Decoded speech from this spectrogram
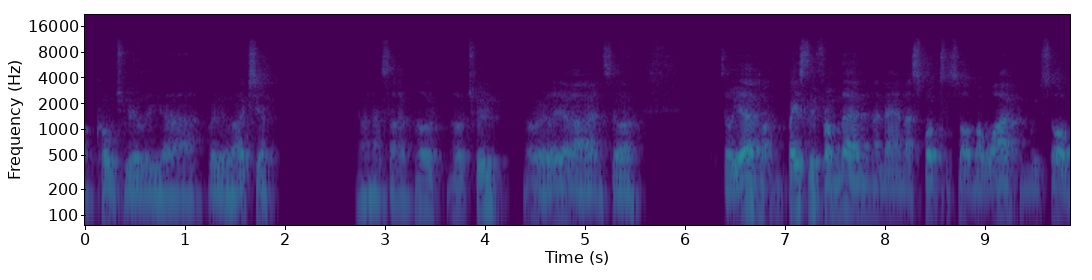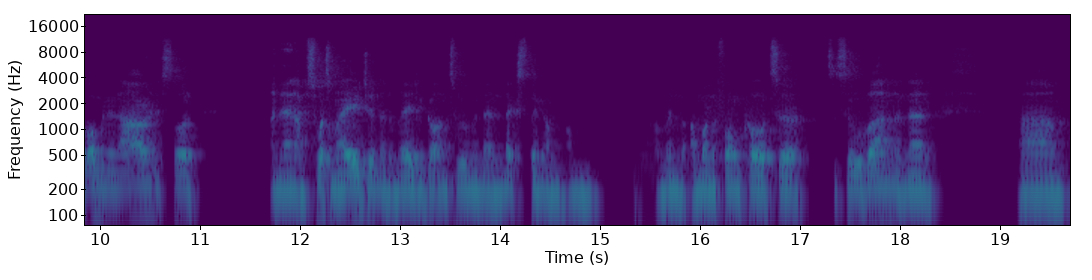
our coach really, uh, really likes you. And I was like, oh, no, true. Oh, really? All right. So, so yeah, basically from then, and then I spoke to sort of my wife, and we sort of om in an hour, and sort and then I'm switching my agent, and my agent got into him, and then next thing I'm, I'm, I'm in, I'm on the phone call to to Sylvain, and then um,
